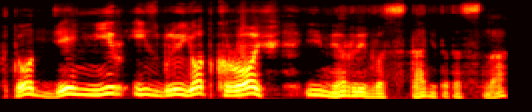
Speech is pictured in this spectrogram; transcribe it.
В тот день мир изблюет кровь, и Мерлин восстанет ото сна".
